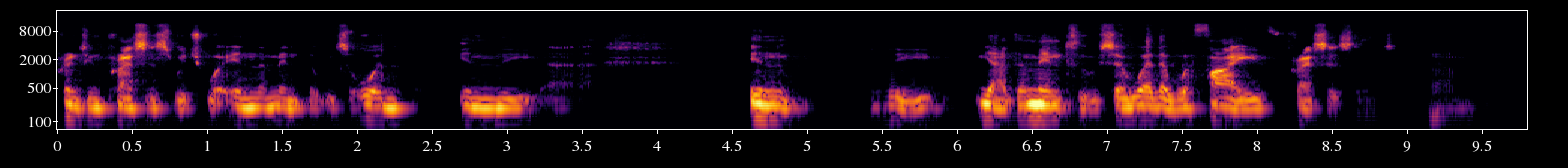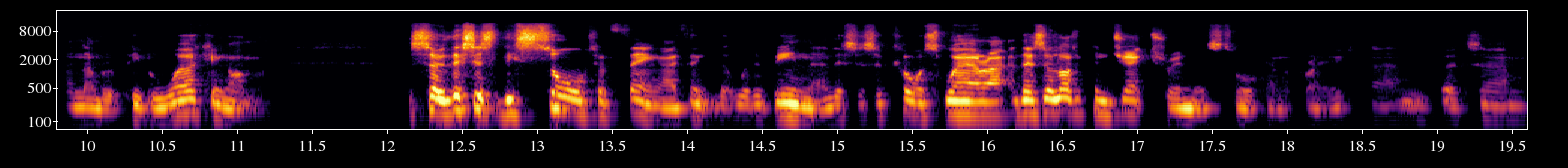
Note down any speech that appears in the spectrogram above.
printing presses which were in the mint that we saw in, in the uh, in the yeah the we saw where there were five presses and um, a number of people working on them. So this is the sort of thing I think that would have been there. This is of course where I, there's a lot of conjecture in this talk, I'm afraid, um, but um,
